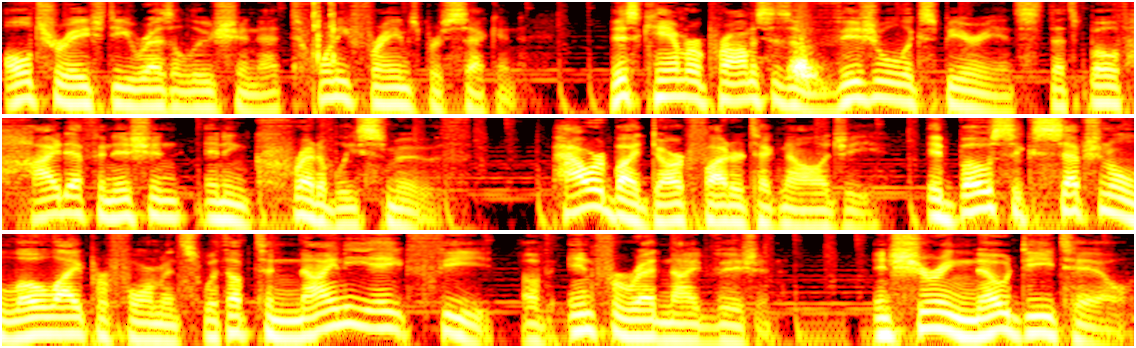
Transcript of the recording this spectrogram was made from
Ultra HD resolution at 20 frames per second, this camera promises a visual experience that's both high definition and incredibly smooth. Powered by Darkfighter technology, it boasts exceptional low-light performance with up to 98 feet of infrared night vision, ensuring no detail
